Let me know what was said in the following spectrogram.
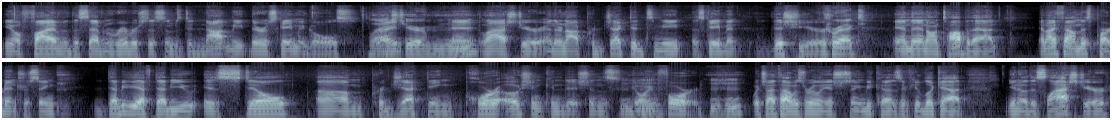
you know five of the seven river systems did not meet their escapement goals Last right? year, mhm. and last year, and they're not projected to meet escapement this year. Correct. And then on top of that, and I found this part interesting, WDFW is still um, projecting poor ocean conditions Mm-hmm. going forward, which I thought was really interesting because if you look at, you know, this last year,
